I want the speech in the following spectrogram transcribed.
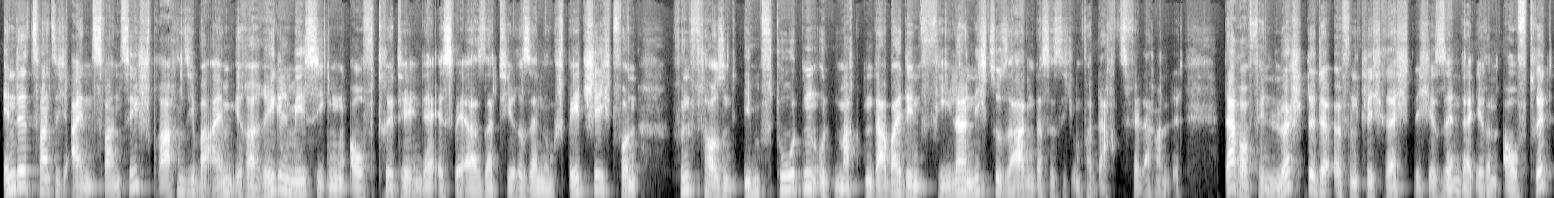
Ende 2021 sprachen Sie bei einem Ihrer regelmäßigen Auftritte in der SWR-Satiresendung Spätschicht von 5000 Impftoten und machten dabei den Fehler, nicht zu sagen, dass es sich um Verdachtsfälle handelt. Daraufhin löschte der öffentlich-rechtliche Sender ihren Auftritt,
